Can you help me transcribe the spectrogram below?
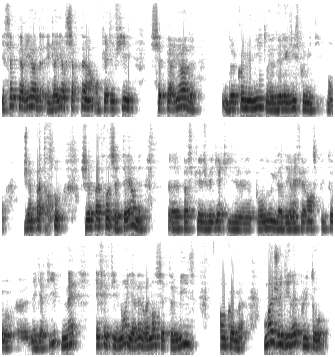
Et cette période, et d'ailleurs certains ont qualifié cette période de communisme de l'Église primitive. Bon, j'aime pas trop, j'aime pas trop ce terme euh, parce que je veux dire qu'il, pour nous, il a des références plutôt euh, négatives, mais effectivement, il y avait vraiment cette mise en commun. Moi, je dirais plutôt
